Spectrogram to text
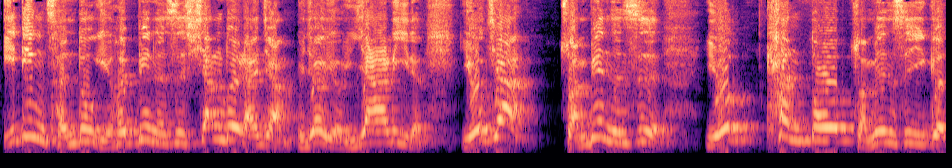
一定程度也会变成是相对来讲比较有压力的油价。转变成是由看多转变成是一个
